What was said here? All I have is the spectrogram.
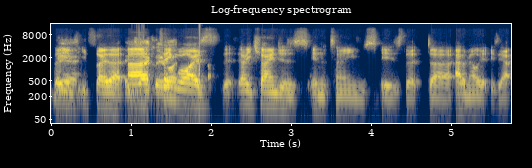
but Yeah. you'd, say that. Exactly uh, right. team wise, the only changes in the teams is that uh, Adam Elliott is out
